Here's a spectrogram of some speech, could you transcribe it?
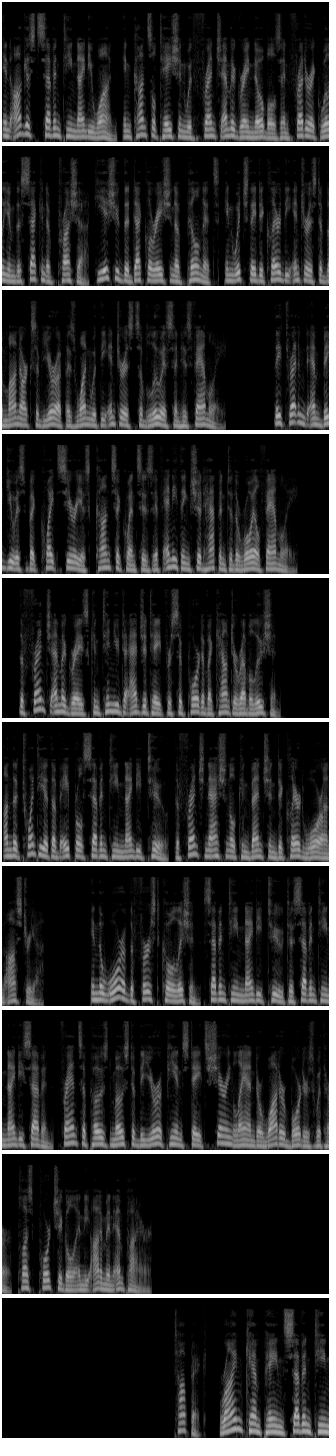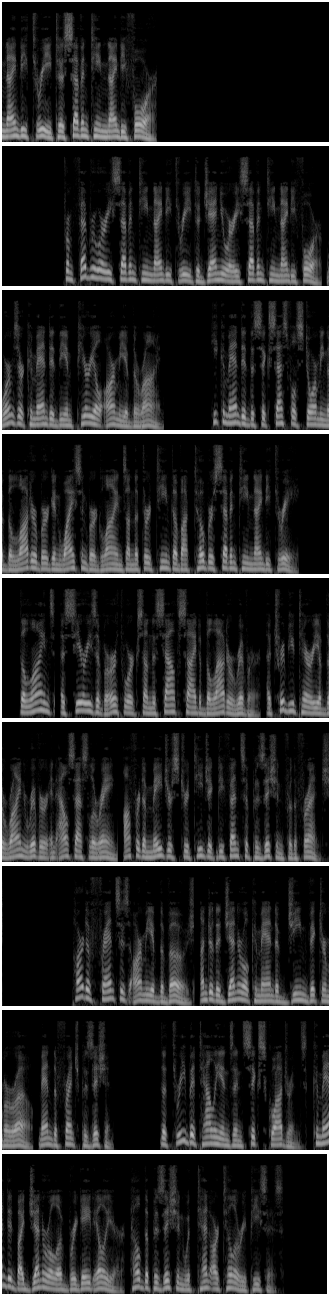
In August 1791, in consultation with French émigré nobles and Frederick William II of Prussia, he issued the Declaration of Pillnitz, in which they declared the interest of the monarchs of Europe as one with the interests of Louis and his family. They threatened ambiguous but quite serious, consequences if anything should happen to the royal family. The French émigrés continued to agitate for support of a counter-revolution. On 20 April 1792, the French National Convention declared war on Austria. In the War of the First Coalition 1792 France opposed most of the European states sharing land or water borders with her, plus Portugal and the Ottoman Empire. Rhine Campaign 1793–1794 From February 1793 to January 1794, Wurmser commanded the Imperial Army of the Rhine. He commanded the successful storming of the Lauterburg and Weissenberg lines on 13 October 1793. The lines, a series of earthworks on the south side of the Lauter River, a tributary of the Rhine River in Alsace-Lorraine, offered a major strategic defensive position for the French. Part of France's Army of the Vosges, under the general command of Jean-Victor Moreau, manned the French position. The three battalions and six squadrons, commanded by General of Brigade Illier, held the position with ten artillery pieces.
